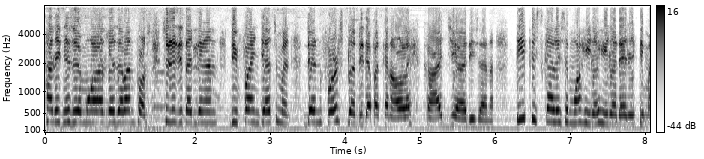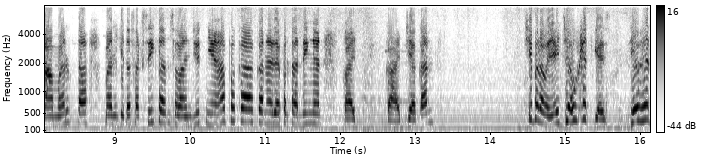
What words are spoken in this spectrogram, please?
Harinya sudah mengeluarkan zaman force, sudah ditadi dengan divine judgment dan force blood didapatkan oleh Kaja di sana. Tipis sekali semua hero-hero dari tim Amerta. Mari kita saksikan selanjutnya apakah akan ada pertandingan Kaja kan siapa namanya Jauhead guys Jauhead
